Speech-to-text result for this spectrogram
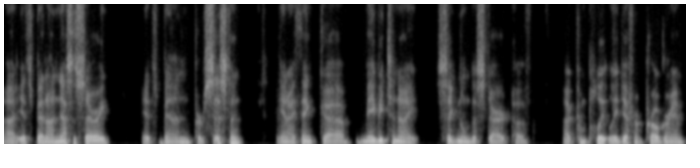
Uh, it's been unnecessary. It's been persistent. And I think uh, maybe tonight signaled the start of a completely different program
